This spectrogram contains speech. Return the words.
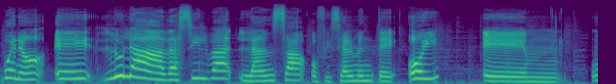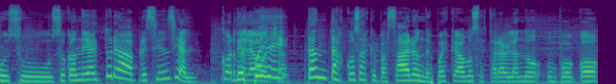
Bueno, eh, Lula da Silva lanza oficialmente hoy em, su, candidatura presidencial. después de tantas cosas que pasaron, después que vamos a estar hablando un poco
